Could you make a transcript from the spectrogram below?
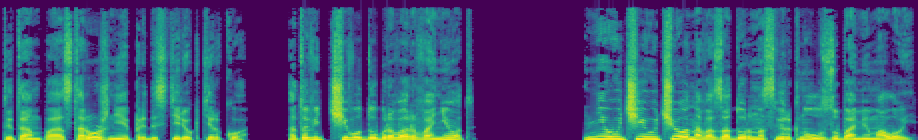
Ты там поосторожнее, предостерег Терко, а то ведь чего доброго рванет. Не учи ученого, задорно сверкнул зубами малой.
